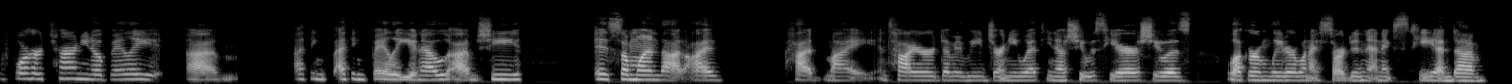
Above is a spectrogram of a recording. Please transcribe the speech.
before her turn, you know, Bayley, um, I think, I think Bayley, you know, um, she is someone that I've had my entire WWE journey with. You know, she was here, she was locker room leader when I started in NXT, and um,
